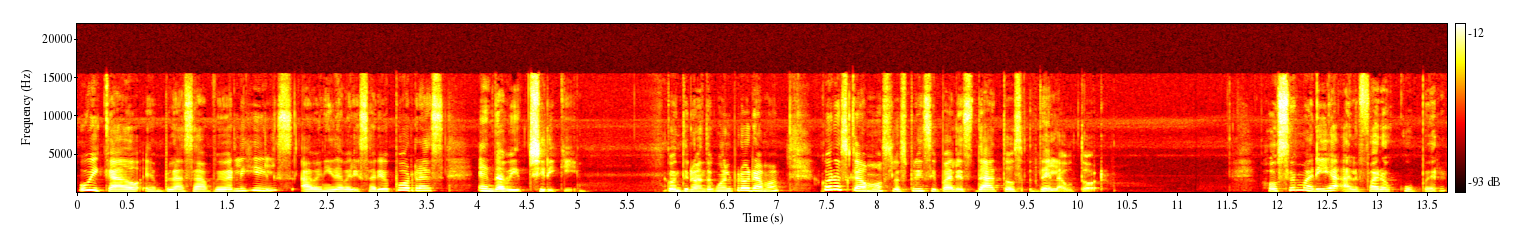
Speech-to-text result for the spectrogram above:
ubicado en Plaza Beverly Hills, Avenida Belisario Porras, en David Chiriquí. Continuando con el programa, conozcamos los principales datos del autor. José María Alfaro Cooper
